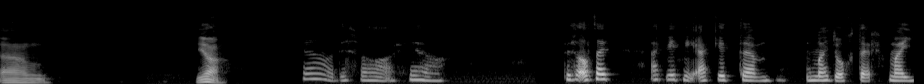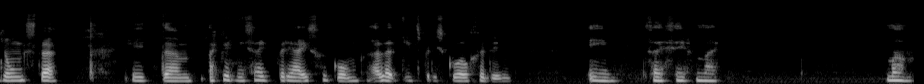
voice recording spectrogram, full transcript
Ehm um, ja, Ja, dis waar. Ja. Dis altyd ek weet nie, ek het ehm um, my dogter, my jongste het ehm um, ek weet nie sy het by die huis gekom. Hulle het iets by die skool gedoen. En sy sê vir my: "Mam,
